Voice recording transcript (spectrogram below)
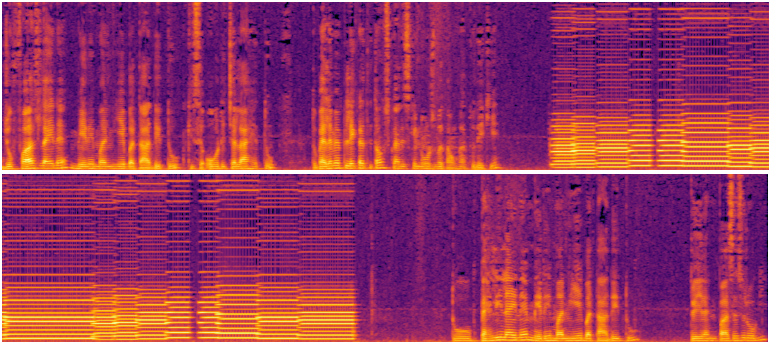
जो फ़र्स्ट लाइन है, मेरे मन ये बता दे तू, किसे और चला है तू। तो पहले मैं प्ले कर देता हूँ, उसके बाद इसके नोट्स बताऊँगा तो देखिए। तो पहली लाइन है, मेरे मन ये बता दे तू। तो ये लाइन पास से शुरू होगी।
